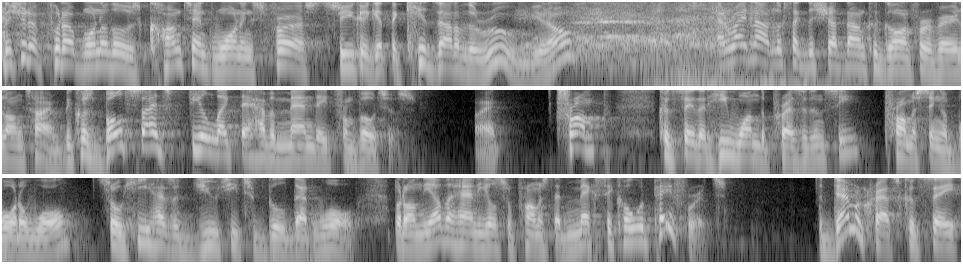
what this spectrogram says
They should have put up one of those content warnings first so you could get the kids out of the room, you know? And right now, it looks like the shutdown could go on for a very long time because both sides feel like they have a mandate from voters, right? Trump could say that he won the presidency, promising a border wall, so he has a duty to build that wall. But on the other hand, he also promised that Mexico would pay for it. The Democrats could say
